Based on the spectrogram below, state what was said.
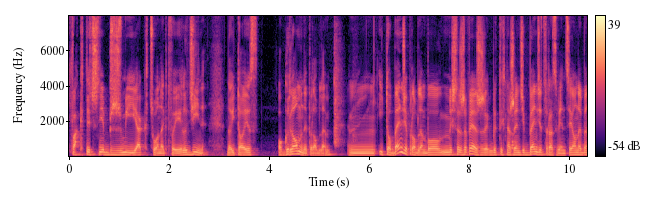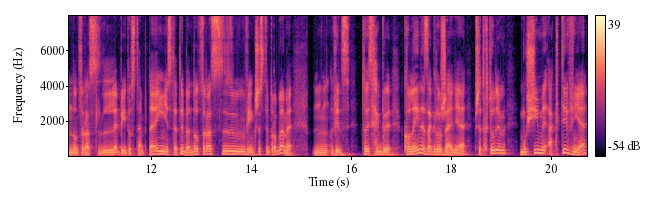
faktycznie brzmi jak członek twojej rodziny. No i to jest ogromny problem mm, i to będzie problem, bo myślę, że wiesz, że jakby tych narzędzi będzie coraz więcej, one będą coraz lepiej dostępne i niestety będą coraz y, większe z tym problemy. Mm, więc to jest jakby kolejne zagrożenie, przed którym musimy aktywnie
